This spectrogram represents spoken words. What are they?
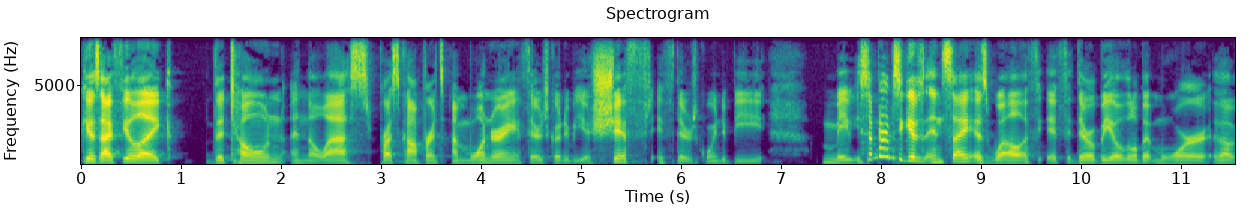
because I feel like the tone in the last press conference. I'm wondering if there's going to be a shift, if there's going to be maybe sometimes he gives insight as well. If if there will be a little bit more uh,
